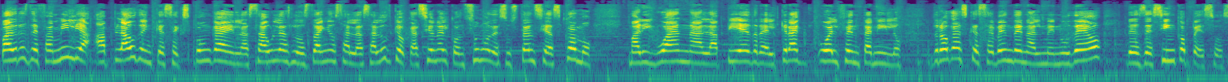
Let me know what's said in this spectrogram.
Padres de familia aplauden que se exponga en las aulas los daños a la salud que ocasiona el consumo de sustancias como marihuana, la piedra, el crack o el fentanilo, drogas que se venden al menudeo desde 5 pesos.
